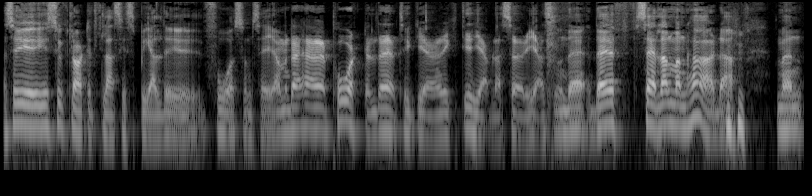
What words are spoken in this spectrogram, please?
Alltså det är ju såklart ett klassiskt spel. Det är ju få som säger ja men det här Portal, det tycker jag är en riktig jävla sörja. Alltså, det, det är sällan man hör det. Men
